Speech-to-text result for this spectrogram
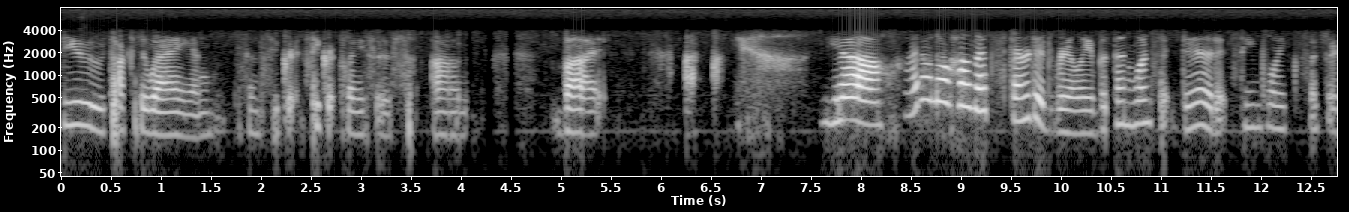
few tucked away in some secret secret places, um, but I, yeah, I don't know how that started really. But then once it did, it seemed like such a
